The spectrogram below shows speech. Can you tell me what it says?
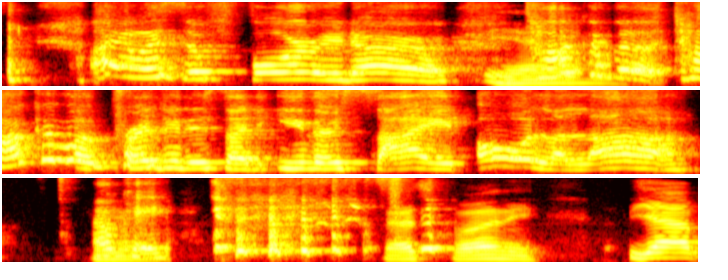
I was a foreigner. Yeah. Talk about talk about prejudice on either side. Oh la la. Okay. Yeah. That's funny. Yeah,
